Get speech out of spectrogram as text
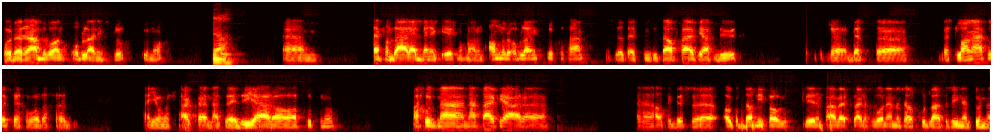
voor de Rabobank opleidingsploeg, toen nog. Ja, Ehm, en van daaruit ben ik eerst nog naar een andere opleidingsploeg gegaan. Dus dat heeft in totaal vijf jaar geduurd. Dat is eh, best, eh, best lang eigenlijk. Tegenwoordig eh, zijn jongens vaak uh, na twee, drie jaar al goed genoeg. Maar goed, na, na vijf jaar had ik dus ook op dat niveau weer een paar wedstrijden gewonnen en mezelf goed laten zien. En toen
